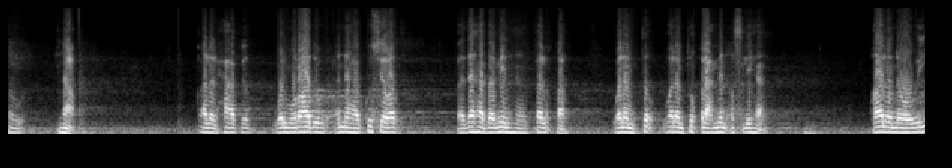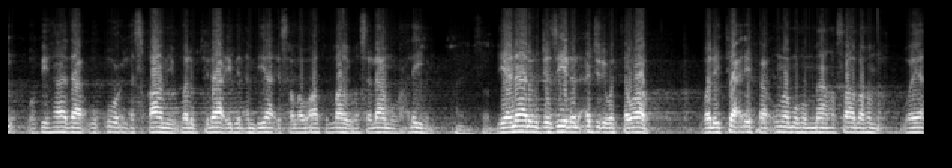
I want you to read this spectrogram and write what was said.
أو- نعم. قال الحافظ والمراد أنها كسرت فذهب منها فلقة ولم ولم تقلع من أصلها. قال النووي وفي هذا وقوع الأسقام والابتلاء بالأنبياء صلوات الله وسلامه عليهم. لينالوا جزيل الأجر والثواب ولتعرف أممهم ما أصابهم وي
